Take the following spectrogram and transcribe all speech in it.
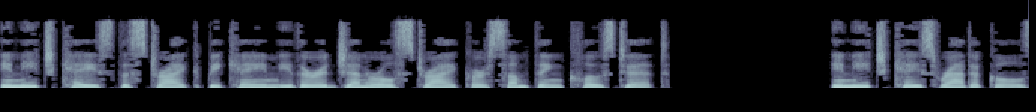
In each case the strike became either a general strike or something close to it. In each case radicals,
